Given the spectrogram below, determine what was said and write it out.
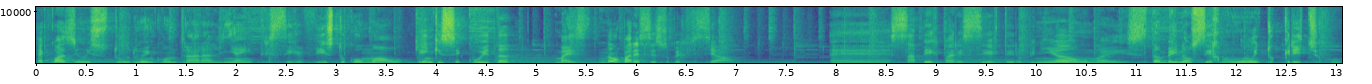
É quase um estudo encontrar a linha entre ser visto como alguém que se cuida, mas não parecer superficial. É saber parecer ter opinião, mas também não ser muito crítico.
